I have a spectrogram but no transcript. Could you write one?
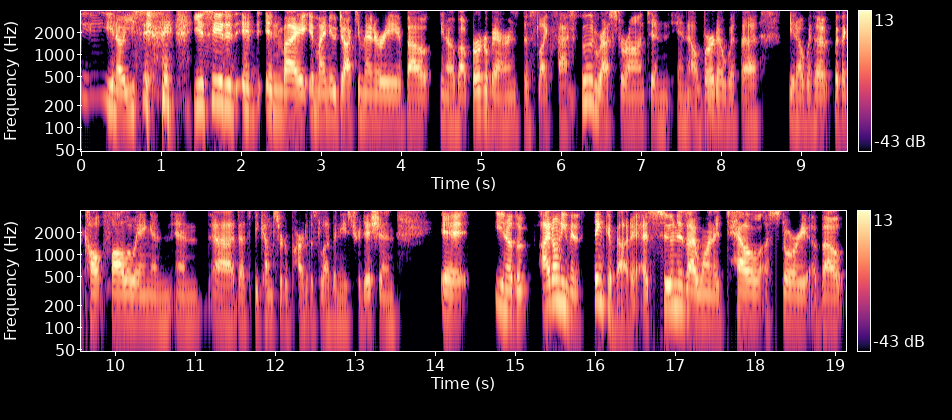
you know you see you see it in, in my in my new documentary about you know about burger barons this like fast mm. food restaurant in in mm-hmm. alberta with a you know with a with a cult following and and uh, that's become sort of part of this lebanese tradition it you know the i don't even think about it as soon as i want to tell a story about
